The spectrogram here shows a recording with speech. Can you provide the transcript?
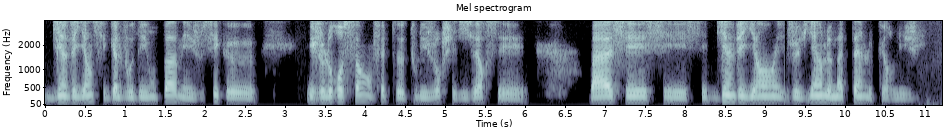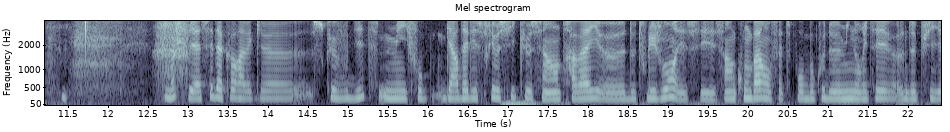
bienveillance est galvaudé ou pas, mais je sais que, et je le ressens en fait tous les jours chez Deezer, c'est bah, c'est bienveillant et je viens le matin le cœur léger. Moi, je suis assez d'accord avec euh, ce que vous dites, mais il faut garder à l'esprit aussi que c'est un travail euh, de tous les jours et c'est un combat en fait pour beaucoup de minorités euh, depuis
